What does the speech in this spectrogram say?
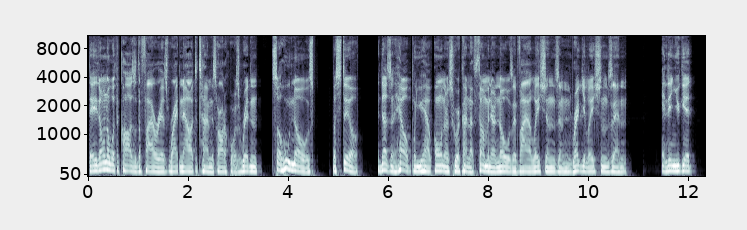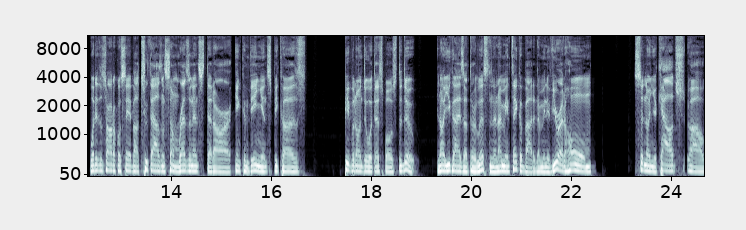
they don't know what the cause of the fire is right now at the time this article was written. So who knows? But still, it doesn't help when you have owners who are kind of thumbing their nose at violations and regulations and and then you get what did this article say about 2000 some residents that are inconvenienced because people don't do what they're supposed to do. And all you guys out there listening, I mean, think about it. I mean, if you're at home sitting on your couch uh,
